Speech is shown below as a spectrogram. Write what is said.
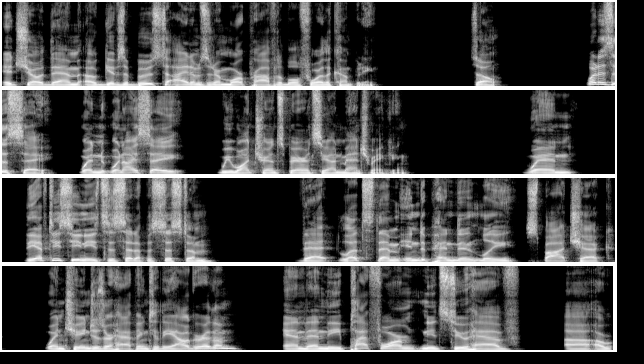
it showed them, uh, gives a boost to items that are more profitable for the company. So, what does this say? When when I say we want transparency on matchmaking, when the FTC needs to set up a system that lets them independently spot check when changes are happening to the algorithm, and then the platform needs to have uh,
